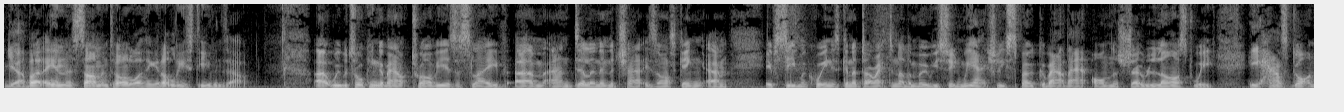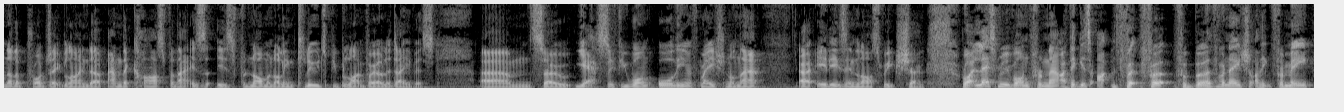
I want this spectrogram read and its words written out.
Yeah. But in the sum and total, I think it at least evens out. Uh, we were talking about 12 Years a Slave, um, and Dylan in the chat is asking um, if Steve McQueen is going to direct another movie soon. We actually spoke about that on the show last week. He has got another project lined up, and the cast for that is, is phenomenal, includes people like Viola Davis. Um, so, yes, if you want all the information on that, uh, it is in last week's show. Right, let's move on from that. I think it's uh, for, for, for Birth of a Nation, I think for me,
